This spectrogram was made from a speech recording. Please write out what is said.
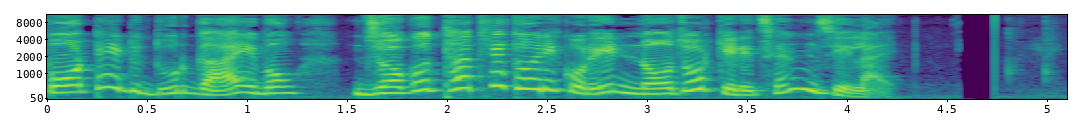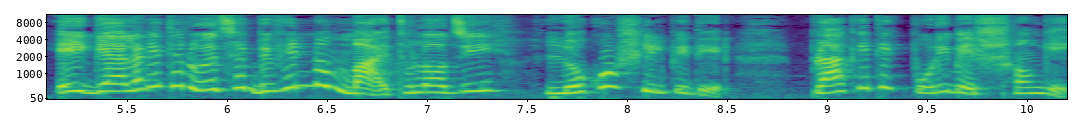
পটেড দুর্গা এবং জগদ্ধাত্রী তৈরি করে নজর কেড়েছেন জেলায়। এই গ্যালারিতে রয়েছে বিভিন্ন মাইথোলজি, লোকশিল্পীদের প্রাকৃতিক পরিবেশ সঙ্গে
